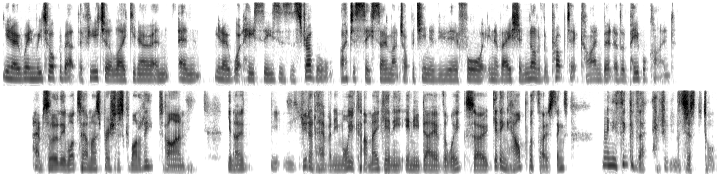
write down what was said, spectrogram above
you know, when we talk about the future, like, you know, and, and, you know, what he sees as the struggle, I just see so much opportunity there for innovation, not of a prop tech kind, but of a people kind. Absolutely. What's our most precious commodity? Time. You know, you don't have any more. You can't make any any day of the week. So getting help with those things. I mean, you think of that. Actually, let's just talk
